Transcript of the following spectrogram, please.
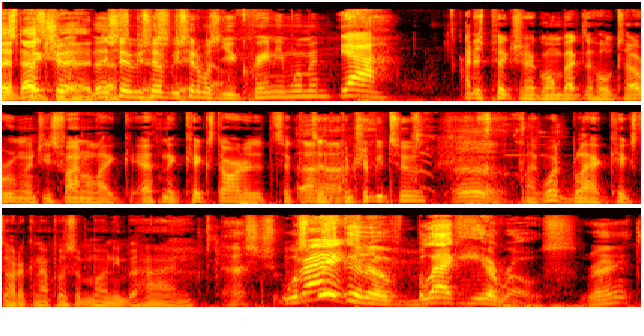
good. That's Picture, good. They That's said we good said we said it was a shit, Ukrainian woman. Yeah. I just picture her going back to the hotel room and she's finding like ethnic Kickstarter to, Uh-huh. to contribute to. Uh. Like, what black Kickstarter can I put some money behind? That's true. Well, Right. speaking of black heroes, right?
